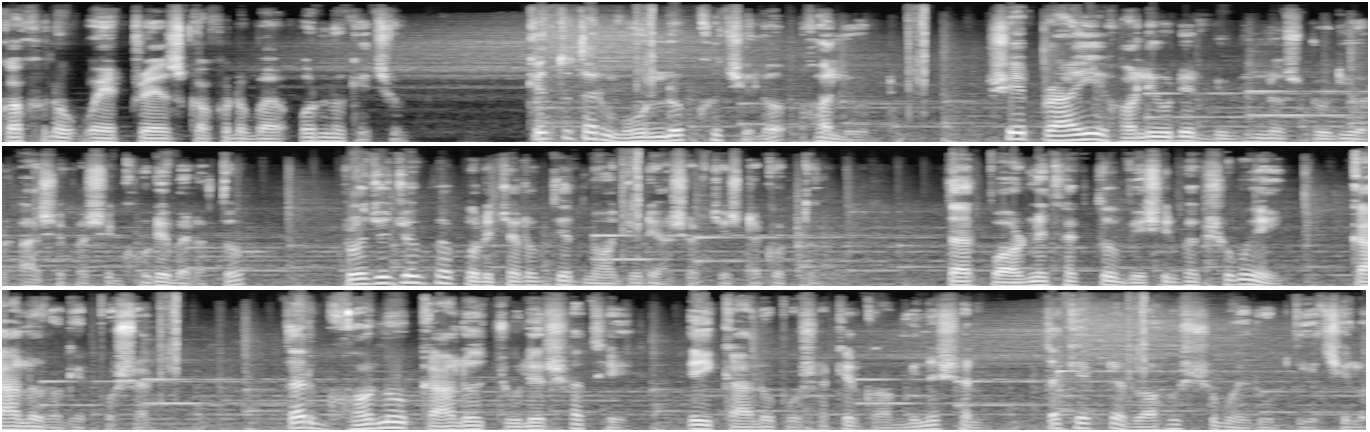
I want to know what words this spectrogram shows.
কখনো ওয়েট্রেস কখনো বা অন্য কিছু। কিন্তু তার মূল লক্ষ্য ছিল হলিউড। সে প্রায়ই হলিউডের বিভিন্ন স্টুডিওর আশেপাশে ঘুরে বেড়াতো, প্রযোজক বা পরিচালকদের নজরে আসার চেষ্টা করত। তার পর্নে থাকতো বেশিরভাগ সময়ই কালো রঙের পোশাক। তার ঘন কালো চুলের সাথে এই কালো পোশাকের কম্বিনেশন তাকে একটা রহস্যময় রূপ দিয়েছিল।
